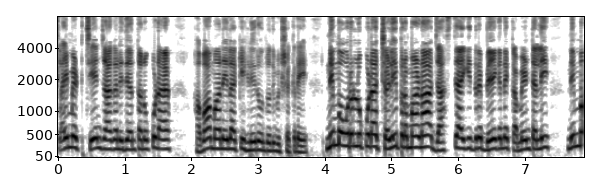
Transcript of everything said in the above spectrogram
ಕ್ಲೈಮೇಟ್ ಚೇಂಜ್ ಆಗಲಿದೆ ಅಂತಲೂ ಕೂಡ ಹವಾಮಾನ ಇಲಾಖೆ ಹೇಳಿರುವಂಥದ್ದು ವೀಕ್ಷಕರೇ, ನಿಮ್ಮ ಊರಲ್ಲೂ ಕೂಡ ಚಳಿ ಪ್ರಮಾಣ ಜಾಸ್ತಿ ಆಗಿದ್ರೆ ಬೇಗನೆ ಕಮೆಂಟಲ್ಲಿ ನಿಮ್ಮ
